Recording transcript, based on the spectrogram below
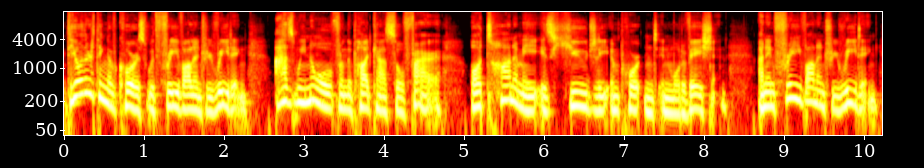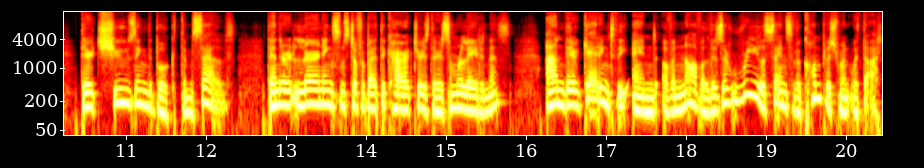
The other thing of course with free voluntary reading as we know from the podcast so far autonomy is hugely important in motivation and in free voluntary reading, they're choosing the book themselves. Then they're learning some stuff about the characters, there's some relatedness and they're getting to the end of a novel. There's a real sense of accomplishment with that.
